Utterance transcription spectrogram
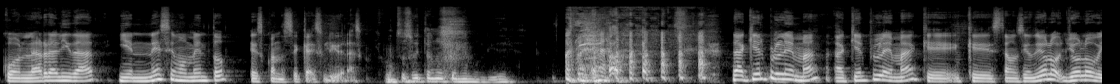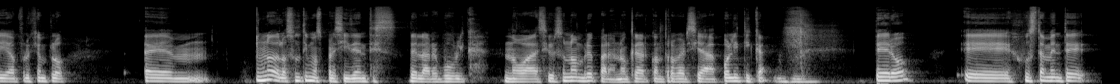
con la realidad y en ese momento es cuando se cae su liderazgo. Entonces ahorita no tenemos líderes. Aquí el problema, aquí el problema que, que estamos haciendo, yo lo, yo lo veía, por ejemplo, eh, uno de los últimos presidentes de la República, no voy a decir su nombre para no crear controversia política, uh -huh. Pero eh, justamente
